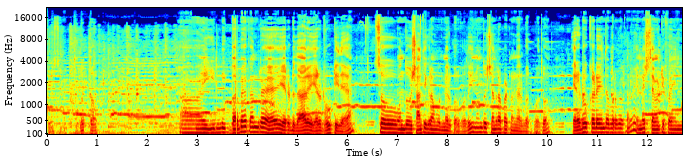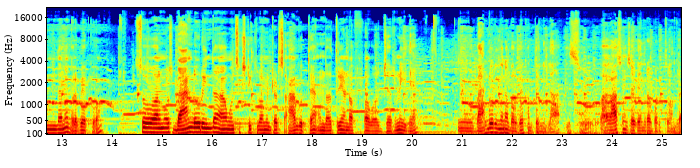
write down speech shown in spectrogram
ದೇವಸ್ಥಾನ ಗೊತ್ತು? ಇಲ್ಲಿಗೆ ಬರಬೇಕಂದ್ರೆ ಎರಡು ದಾರಿ, ಎರಡು ರೂಟ್ ಇದೆ. ಸೊ ಒಂದು ಶಾಂತಿಗ್ರಾಮದ ಮೇಲೆ ಬರ್ಬೋದು, ಇನ್ನೊಂದು ಚಂದ್ರಪಟ್ಟಣದ ಮೇಲೆ ಬರ್ಬೋದು. ಎರಡೂ ಕಡೆಯಿಂದ ಬರಬೇಕಂದ್ರೆ ಎನ್ ಎಚ್ ಸೆವೆಂಟಿ ಫೈವಿಂದನೇ ಬರಬೇಕು. ಸೊ ಆಲ್ಮೋಸ್ಟ್ ಬ್ಯಾಂಗ್ಳೂರಿಂದ ಒಂದು ಸಿಕ್ಸ್ಟಿ ಕಿಲೋಮೀಟರ್ಸ್ ಆಗುತ್ತೆ. ಒಂದು three and half hour journey ಇದೆ. ಬ್ಯಾಂಗ್ಳೂರಿಂದನೇ ಬರಬೇಕಂತೇನಿಲ್ಲ ಸೊ ಹಾಸನ ಸೈಡ್ ಏನಾರ ಬರ್ತು ಅಂದರೆ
